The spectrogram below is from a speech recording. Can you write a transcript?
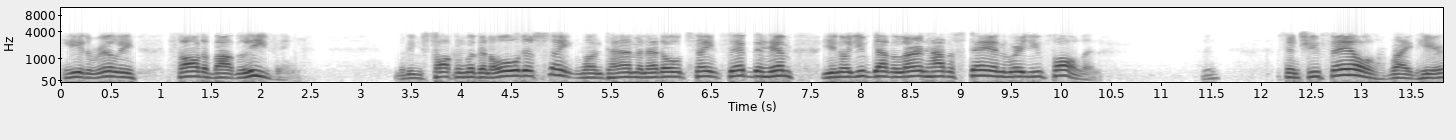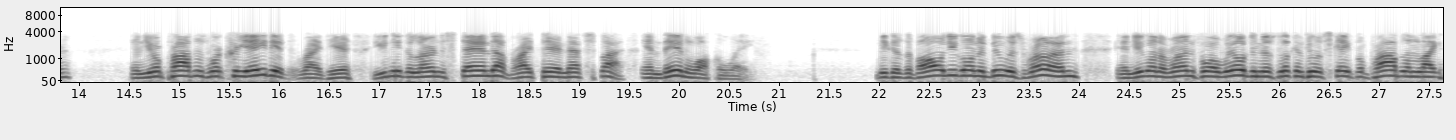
he had really thought about leaving. But he was talking with an older saint one time, and that old saint said to him, You know, you've got to learn how to stand where you've fallen. Since you fell right here, and your problems were created right here, you need to learn to stand up right there in that spot and then walk away. Because if all you're going to do is run, and you're going to run for a wilderness looking to escape a problem like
